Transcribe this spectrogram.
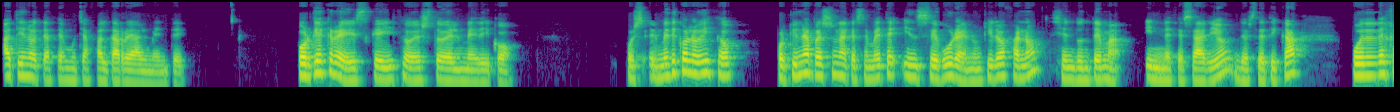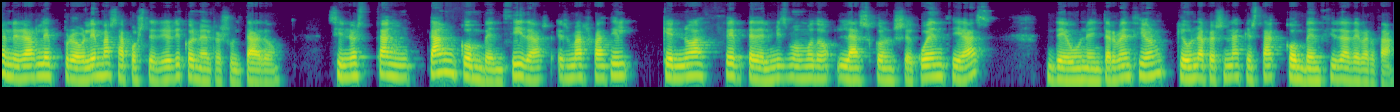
a ti no te hace mucha falta realmente. ¿Por qué creéis que hizo esto el médico? Pues el médico lo hizo porque una persona que se mete insegura en un quirófano, siendo un tema innecesario de estética, puede generarle problemas a posteriori con el resultado. Si no están tan convencidas, es más fácil que no acepte del mismo modo las consecuencias de una intervención que una persona que está convencida de verdad.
